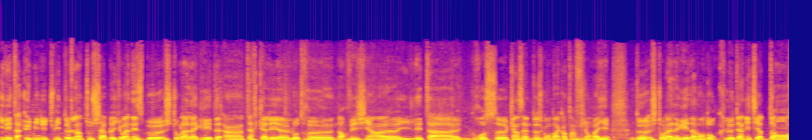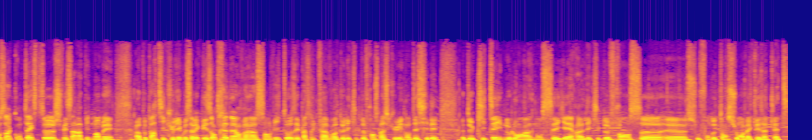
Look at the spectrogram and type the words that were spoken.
il est à 1 minute 8 de l'intouchable Johannes Bö. Sturla Lagrid a intercalé euh, l'autre euh, norvégien. Euh, Il est à une grosse quinzaine de secondes. Hein, Quentin Fillon-Maillet de Sturla Lagrid avant donc le dernier tir dans un contexte, je fais ça rapidement, mais un peu particulier. Vous savez que les entraîneurs Vincent Vitoz et Patrick Favre de l'équipe de France masculine ont décidé de quitter, ils nous l'ont annoncé hier, l'équipe de France euh, sous fond de tension avec les athlètes.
